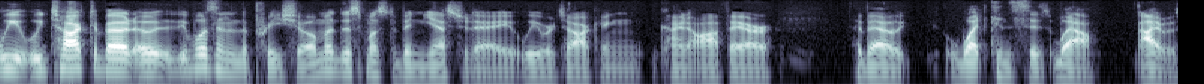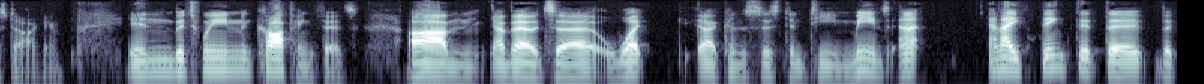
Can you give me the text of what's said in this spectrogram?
we we talked about uh, it wasn't in the pre-show. but This must have been yesterday. We were talking kind of off air about what consists. Well, I was talking in between coughing fits um, about uh, what a consistent team means, and I, and I think that the, the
